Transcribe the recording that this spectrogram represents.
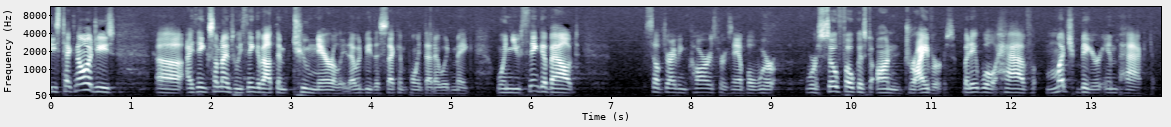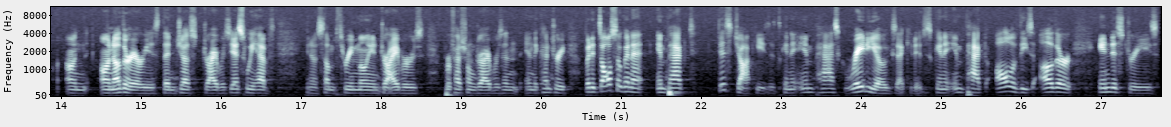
these technologies, uh, I think sometimes we think about them too narrowly. That would be the second point that I would make. When you think about self-driving cars, for example, we're we're so focused on drivers, but it will have much bigger impact on on other areas than just drivers. Yes, we have you know some three million drivers, professional drivers in in the country, but it's also going to impact disc jockeys. It's going to impact radio executives. It's going to impact all of these other industries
